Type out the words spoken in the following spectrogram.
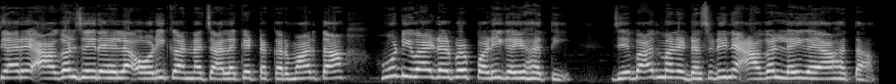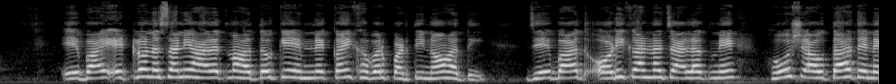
ત્યારે આગળ જઈ રહેલા ઓડી કારના ચાલકે ટક્કર મારતા હું ડિવાઈડર પર પડી ગઈ હતી, જે બાદ મને ઢસડીને આગળ લઈ ગયા હતા. એ ભાઈ એટલો નશાની હાલતમાં હતો કે એમને કંઈ ખબર પડતી ન હતી. જે બાદ ઓડી કારના ચાલકને હોશ આવતા તેને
